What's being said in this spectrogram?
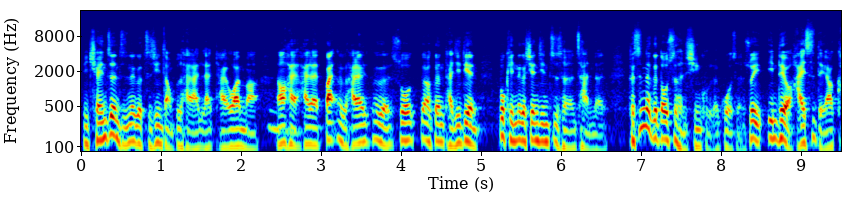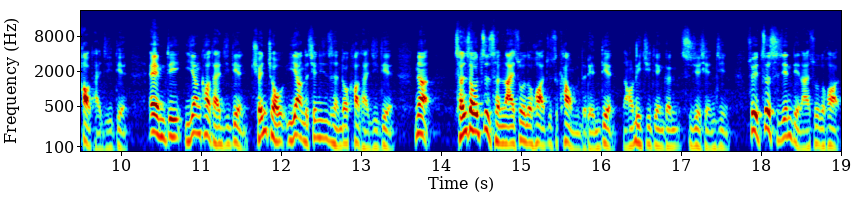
你前一阵子那个执行长不是还来来台湾吗？然后还还来办那个还来那个说要跟台积电 booking 那个先进制程的产能，可是那个都是很辛苦的过程，所以 Intel 还是得要靠台积电，AMD 一样靠台积电，全球一样的先进制程都靠台积电。那成熟制程来说的话，就是看我们的联电，然后立积电跟世界先进。所以这时间点来说的话，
